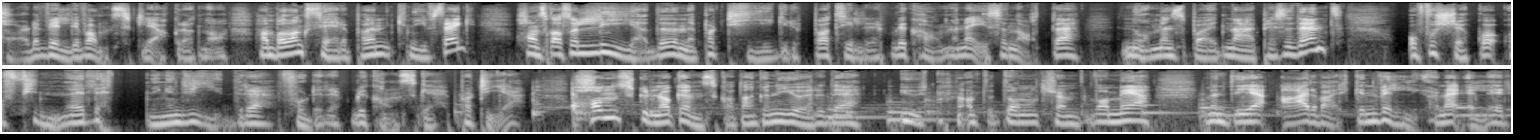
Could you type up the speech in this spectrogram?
har det veldig vanskelig akkurat nå. Han balanserer på en knivsegg. Han skal altså lede denne partigruppa til republikanerne i Senatet nå mens Biden er president, og forsøke å finne retningen videre for det republikanske partiet. Han skulle nok ønske at han kunne gjøre det uten at Donald Trump var med, men det er verken velgerne eller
